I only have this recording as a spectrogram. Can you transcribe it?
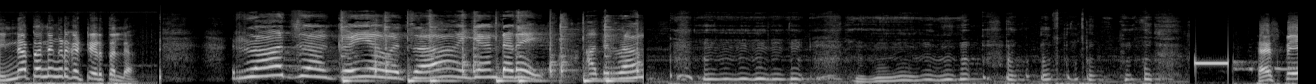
നിന്നെ തന്നെ ഇങ്ങോട്ട് കെട്ടിയെടുത്തല്ല ராஜா கைய வச்சா ஏண்டடே அது ரங் എസ് പി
